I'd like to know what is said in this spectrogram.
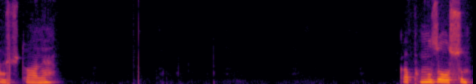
Üç tane. Kapımız olsun.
